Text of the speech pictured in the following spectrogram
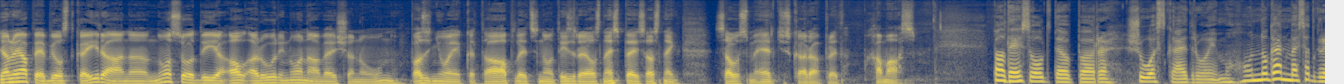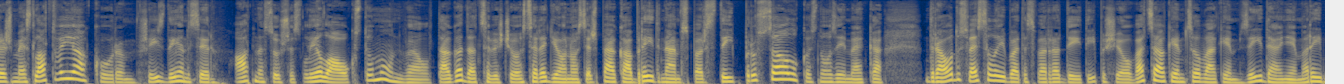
Jā, nu jāpiebilst, ka Irāna nosodīja Al-Arūri nonāvēšanu un paziņoja, ka tā apliecinot Izraels nespēju sasniegt savus mērķus karā pret Hamas. Paldies, Ulu, tev par šo skaidrojumu. Un nu gan mēs atgriežamies Latvijā, kur šīs dienas ir atnesušas lielu augstumu, un vēl tagad atsevišķos reģionos ir spēkā brīdinājums par stipru salu, kas nozīmē, ka draudus veselībai tas var radīt īpaši jau vecākiem cilvēkiem, zīdaiņiem, arī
